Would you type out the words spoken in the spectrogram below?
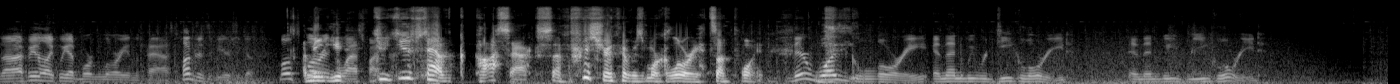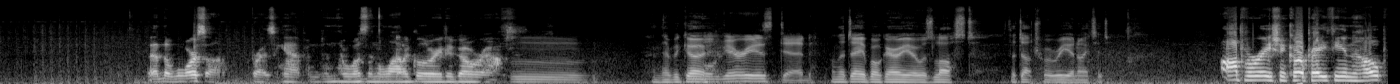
No, I feel like we had more glory in the past, hundreds of years ago. Most I glory mean, in you, the last five. you years. used to have Cossacks. I'm pretty sure there was more glory at some point. There was glory, and then we were degloried, and then we re-gloried. Then the Warsaw Uprising happened, and there wasn't a lot of glory to go around. Mm, And there we go. Bulgaria is dead. On the day Bulgaria was lost, the Dutch were reunited. Operation Carpathian Hope,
